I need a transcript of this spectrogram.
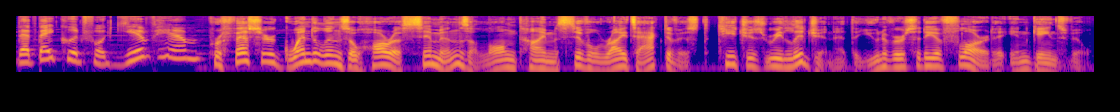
that they could forgive him. Professor Gwendolyn Zoharah Simmons, a longtime civil rights activist, teaches religion at the University of Florida in Gainesville.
